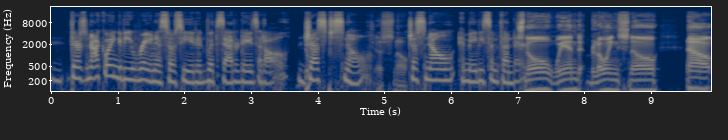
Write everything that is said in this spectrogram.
There's not going to be rain associated with Saturdays at all. Just snow. Just snow. Just snow and maybe some thunder. Snow, wind, blowing snow. Now,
